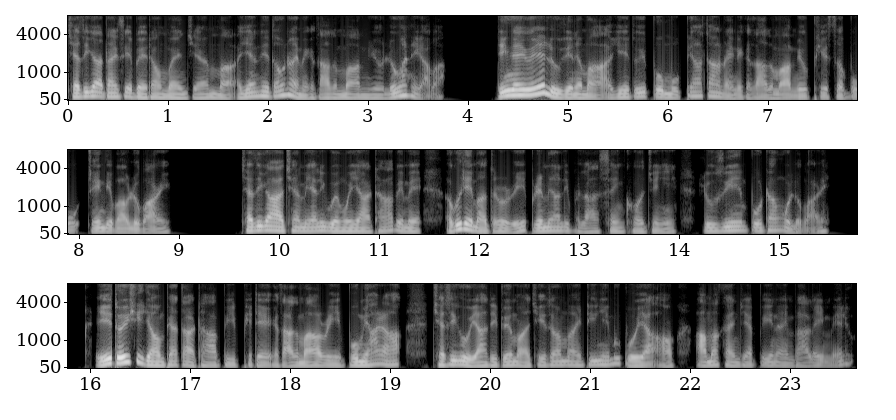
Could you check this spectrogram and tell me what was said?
ချယ်ဆီကအတိုက်စစ်ပဲတောင်းပန်ချမ်းမှာအရင်နှစ်သုံးနိုင်မယ့်ကစားသမားမျိုးလိုအပ်နေတာပါ ဒီငယ်ရွယ်တဲ့လူစင်းတွေမှာအရေးသွေးပုံမှုပြသနိုင်တဲ့ကစားသမားမျိုးဖြစ်စဖို့ဂျင်းဒီပေါလိုပါတယ်ချယ်ဆီကချန်ပီယံလိဝင်ငွေရထားပေမဲ့အခုချိန်မှာသူတို့တွေပရီးမီးယားလိဖလားစိန်ခေါ်ခြင်းရင်လူစင်းပိုတောင်းဖို့လိုပါတယ်။အေးသွေးရှိကြောင်ပြသထားပြီးဖြစ်တဲ့ကစားသမားတွေပုံများတာချက်စီကိုရာသီတွင်းမှာခြေစွမ်းပိုင်းတည်ငြိမ်မှုပိုရအောင်အာမခံချက်ပေးနိုင်ပါလိမ့်မယ်လို့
